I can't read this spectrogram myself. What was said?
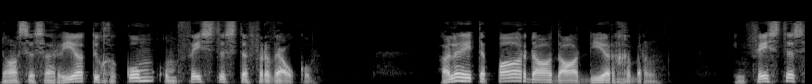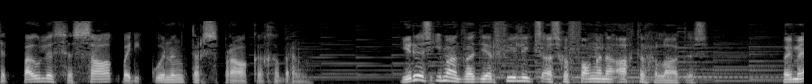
na Caesarea toe gekom om Festus te verwelkom. Hulle het 'n paar dae daar deurgebring en Festus het Paulus se saak by die koning ter sprake gebring. Hier is iemand wat deur Felix as gevangene agtergelaat is. By my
